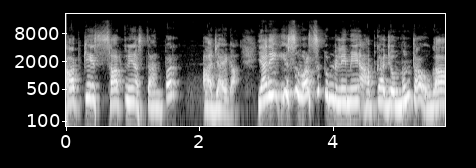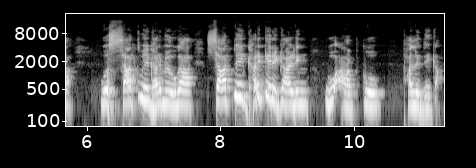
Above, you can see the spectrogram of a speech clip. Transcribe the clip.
आपके सातवें स्थान पर आ जाएगा। यानी इस वर्ष कुंडली में आपका जो मुंथा होगा, वो सातवें घर में होगा। सातवें घर के रिगार्डिंग वो आपको फल देगा।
